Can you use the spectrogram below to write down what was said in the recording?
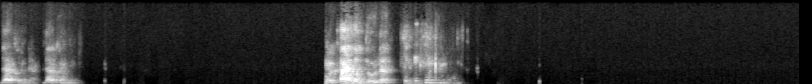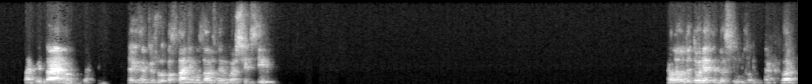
Дякую, дякую. Михайло Дуля. Так, вітаємо. Як я кажу, останньому завжди ваші всіх. Але аудиторія тебе слухає. Так, так.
